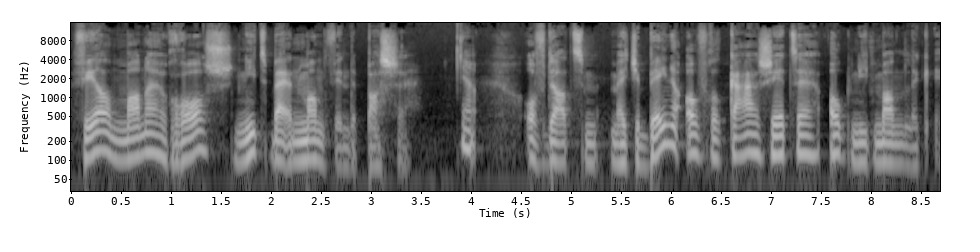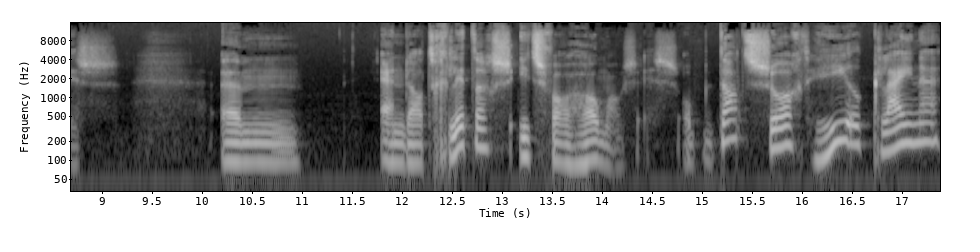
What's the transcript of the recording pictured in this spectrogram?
veel mannen roos niet bij een man vinden passen. Of dat met je benen over elkaar zitten ook niet mannelijk is. Ehm, en dat glitters iets voor homo's is. Op dat soort heel kleine.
